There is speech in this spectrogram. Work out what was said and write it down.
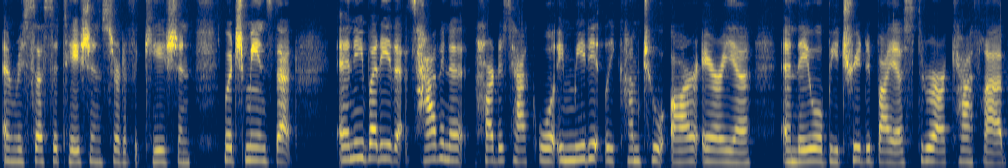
and resuscitation certification, which means that anybody that's having a heart attack will immediately come to our area and they will be treated by us through our cath lab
